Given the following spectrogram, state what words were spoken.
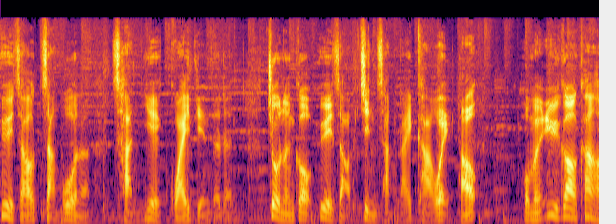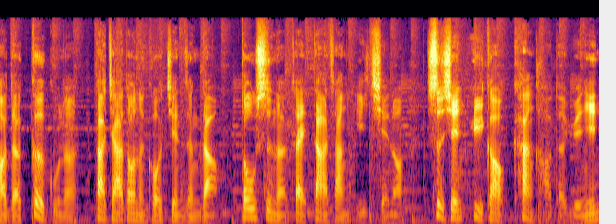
越早掌握呢。产业拐点的人就能够越早进场来卡位。好，我们预告看好的个股呢，大家都能够见证到，都是呢在大涨以前哦，事先预告看好的原因。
